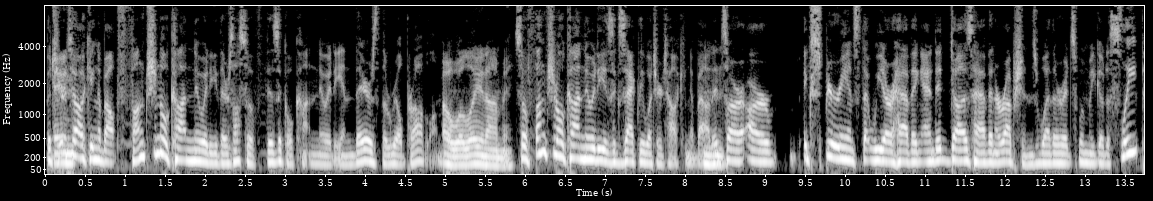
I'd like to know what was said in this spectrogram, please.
But you're talking about functional continuity. There's also physical continuity, and there's the real problem. Oh well, lay it on me. So functional continuity is exactly what you're talking about. Mm-hmm. It's our, our experience that we are having, and it does have interruptions, whether it's when we go to sleep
